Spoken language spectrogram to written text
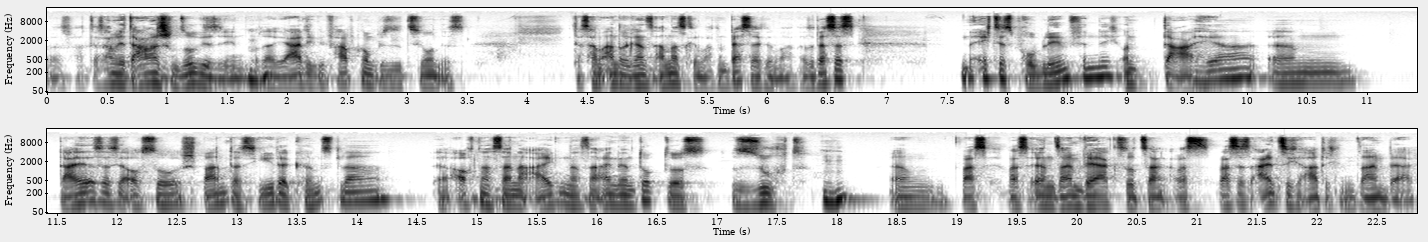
Das, war- das haben wir damals schon so gesehen. Oder ja, die Farbkomposition ist, das haben andere ganz anders gemacht und besser gemacht. Also das ist ein echtes Problem, finde ich. Und daher, ähm, daher ist es ja auch so spannend, dass jeder Künstler äh, auch nach seiner eigenen, nach seinem eigenen Duktus sucht. Ähm, was, was er in seinem Werk sozusagen, was, was ist einzigartig in seinem Werk.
